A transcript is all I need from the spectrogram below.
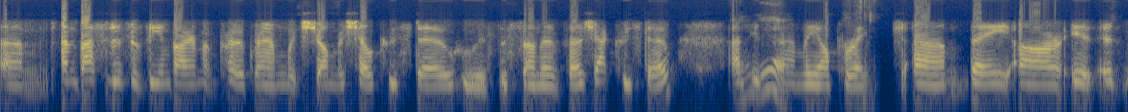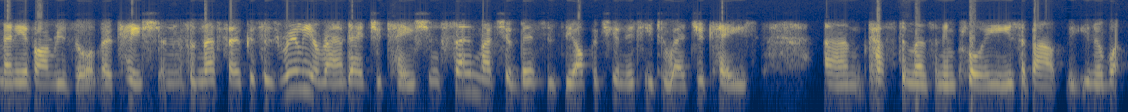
um, ambassadors of the environment program, which Jean-Michel Cousteau, who is the son of uh, Jacques Cousteau, and oh, his yeah. family operate. Um, they are at many of our resort locations, and their focus is really around education. So much of this is the opportunity to educate um, customers and employees about, you know, what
